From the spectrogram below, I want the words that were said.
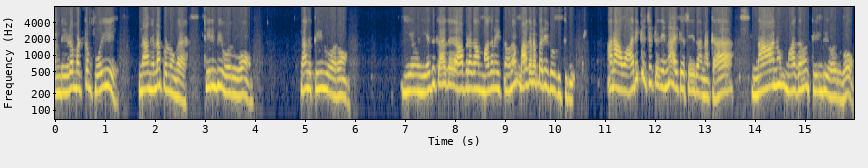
அந்த இடம் மட்டும் போய் நாங்கள் என்ன பண்ணுவோங்க? திரும்பி வருவோம். நாங்கள் திரும்பி வரோம். எதுக்காக ஆபிரகாம் மகனை இட்டோம்னா மகனை பறி கொடுக்குது. ஆனால் அவன் அறிக்கை சுட்டது என்ன அறிக்கை செய்தானாக்கா நானும் மகனும் திரும்பி வருவோம்.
